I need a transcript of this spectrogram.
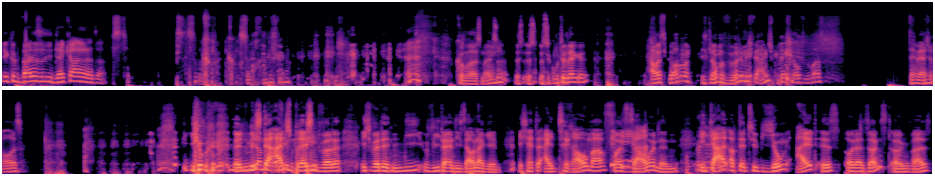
ihr guckt beide so die Decke an und dann so, pst, Psst, guck, mal, guck, du auch guck mal, was meinst du? Ist, ist, ist eine gute Länge? Aber ich glaube, ich glaube, würde mich wer ansprechen auf sowas, dann wäre ich raus. Junge, wenn mich der ansprechen würde, ich würde nie wieder in die Sauna gehen. Ich hätte ein Trauma vor Ja. Saunen. Egal, ob der Typ jung, alt ist oder sonst irgendwas.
